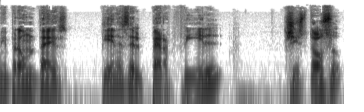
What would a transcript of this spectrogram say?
Mi pregunta es, ¿tienes el perfil chistoso?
